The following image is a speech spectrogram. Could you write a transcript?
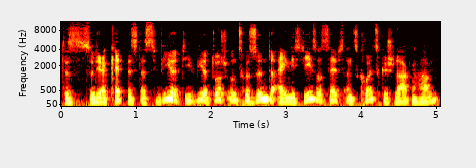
Das ist so die Erkenntnis, dass wir, die wir durch unsere Sünde eigentlich Jesus selbst ans Kreuz geschlagen haben,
